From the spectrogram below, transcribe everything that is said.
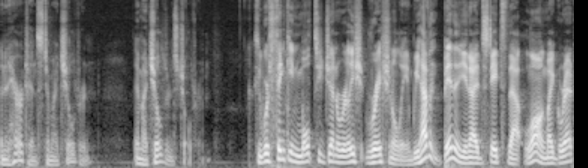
inheritance to my children and my children's children. See, we're thinking multi generationally, and we haven't been in the United States that long. My grand,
